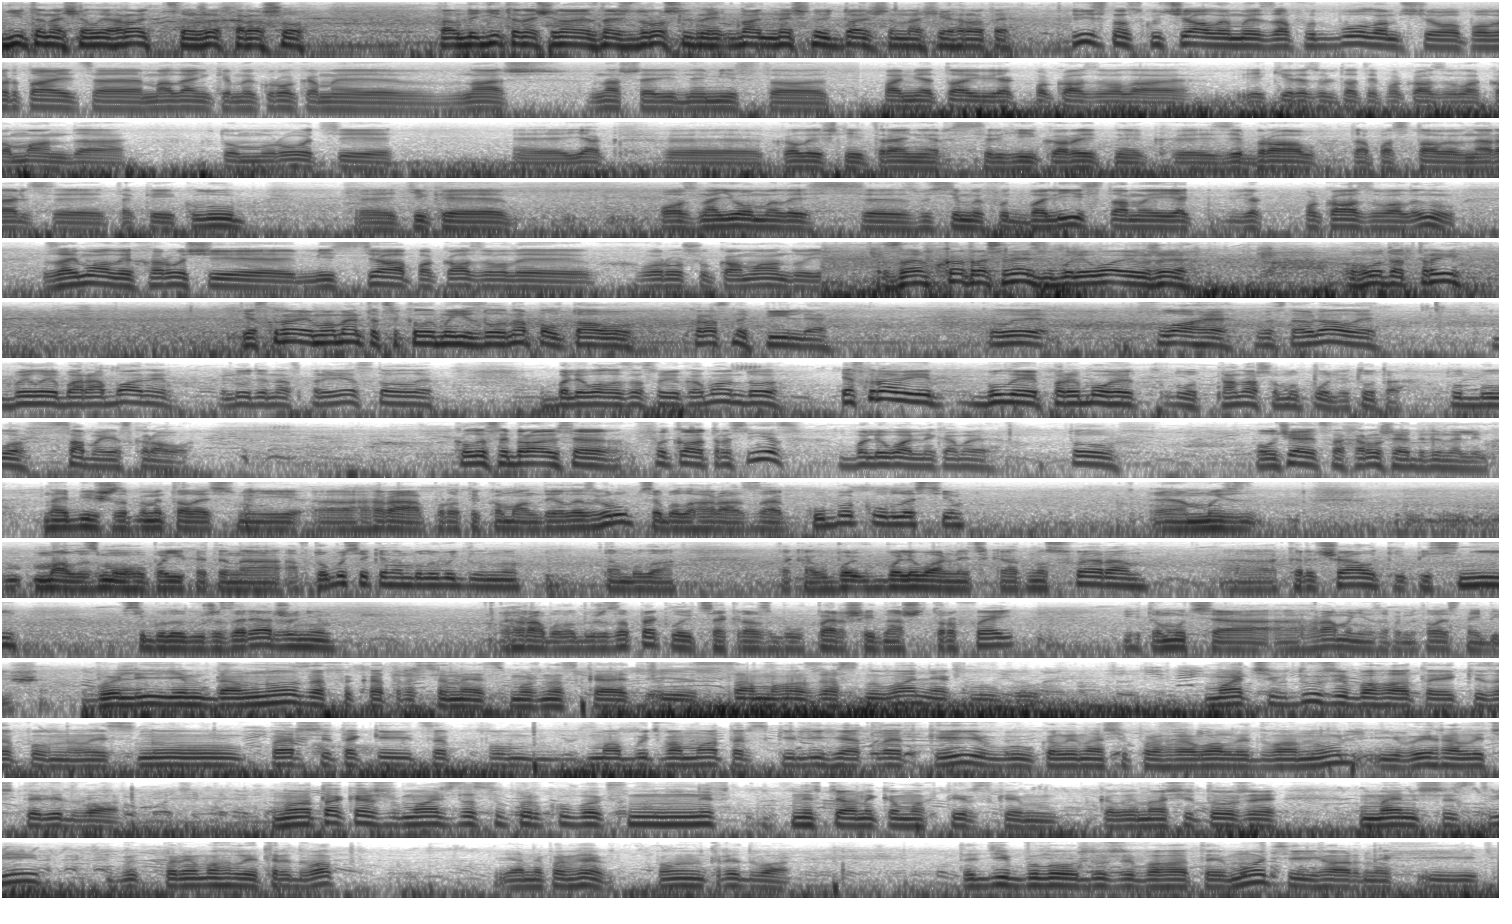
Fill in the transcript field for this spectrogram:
Діти почали грати, це вже хорошо. Там, де діти починають, значить дорослі почнуть далі наші грати. Звісно, скучали ми за футболом, що повертається маленькими кроками в, наш, в наше рідне місто. Пам'ятаю, як показувала, які результати показувала команда в тому році, е, як е, колишній тренер Сергій Коритник е, зібрав та поставив на рельси такий клуб. Тільки познайомились з усіма футболістами, як, як показували. Ну, Займали хороші місця, показували хорошу команду. За ФК Тростянець вболіваю вже года три. Яскраві моменти це коли ми їздили на Полтаву, Краснопілля, коли флаги виставляли, били барабани, люди нас привітствували, вболівали за свою команду. Яскраві були перемоги ну, на нашому полі тут. Тут було саме яскраво. Коли збирався ФК Тростянець вболівальниками, то виходить хороший адреналін. Найбільше запам'яталась мені е, гра проти команди ЛС Груп. Це була гра за Кубок області. Е, Ми мали змогу поїхати на автобусі, який нам було виділено. Там була така вболівальницька атмосфера, е, кричалки, пісні. Всі були дуже заряджені. Гра була дуже запеклою. Це якраз був перший наш трофей, і тому ця гра мені запам'яталась найбільше. Боліємо давно за ФК Тростянець, можна сказати, із самого заснування клубу. Матчів дуже багато, які заповнились. Ну, перший такий, це, мабуть, в аматорській лігі Атлет Київ був, коли наші програвали 2-0 і виграли 4-2. Ну а також матч за суперкубок з нефтяником Ахтирським, коли наші теж в меншинстві перемогли 3-2. Я не пам'ятаю, по-моєму, 3-2. Тоді було дуже багато емоцій гарних і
